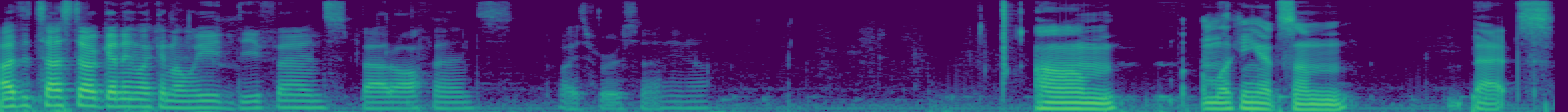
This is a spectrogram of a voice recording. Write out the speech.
I had to test out getting like an elite defense, bad offense, vice versa. You know. Um, I'm looking at some bets.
